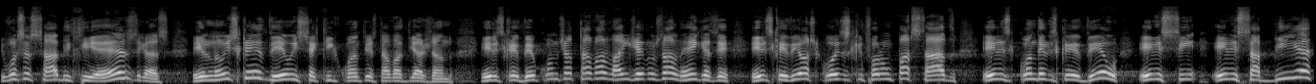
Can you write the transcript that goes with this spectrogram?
E você sabe que Esdras, ele não escreveu isso aqui enquanto estava viajando. Ele escreveu quando já estava lá em Jerusalém. Quer dizer, ele escreveu as coisas que foram passadas. Ele, quando ele escreveu, ele, ele sabia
